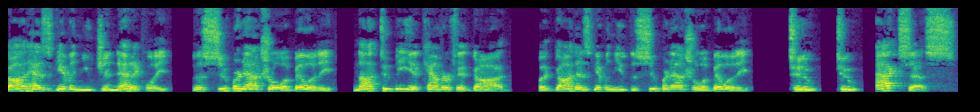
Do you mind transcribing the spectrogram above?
God has given you genetically the supernatural ability not to be a counterfeit God, but God has given you the supernatural ability to, to access,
